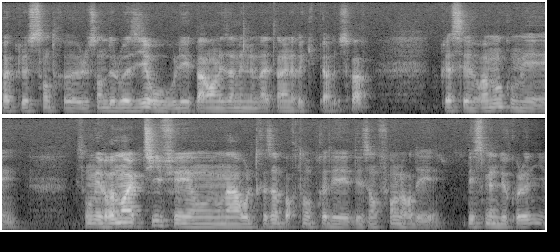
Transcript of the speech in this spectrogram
que le centre, de loisirs où les parents les amènent le matin et les récupèrent le soir. Donc là, c'est vraiment qu'on est, on est vraiment actif et on, a un rôle très important auprès des, enfants lors des, des, semaines de colonie.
